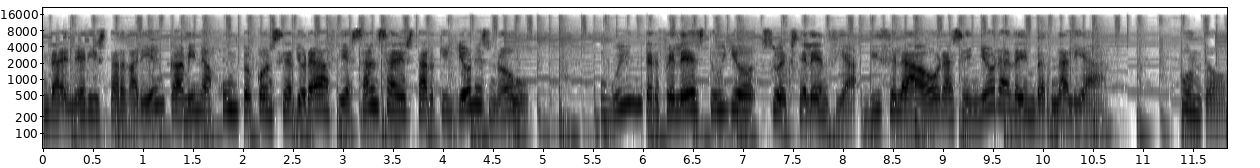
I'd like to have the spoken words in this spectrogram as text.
Daenerys Targaryen camina junto con Ser hacia Sansa Stark y Jon Snow. Winterfell es tuyo, su excelencia, dice la ahora señora de Invernalia. Punto.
